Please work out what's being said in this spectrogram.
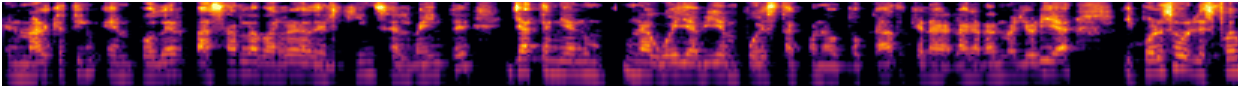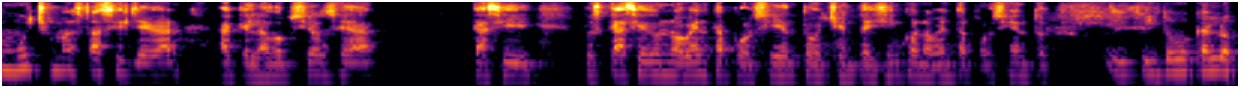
en marketing, en poder pasar la barrera del 15 al 20. Ya tenían una huella bien puesta con AutoCAD, que era la gran mayoría, y por eso les fue mucho más fácil llegar a que la adopción sea casi, pues casi de un 90%, 85-90%. ¿Y, ¿Y tú, Carlos,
